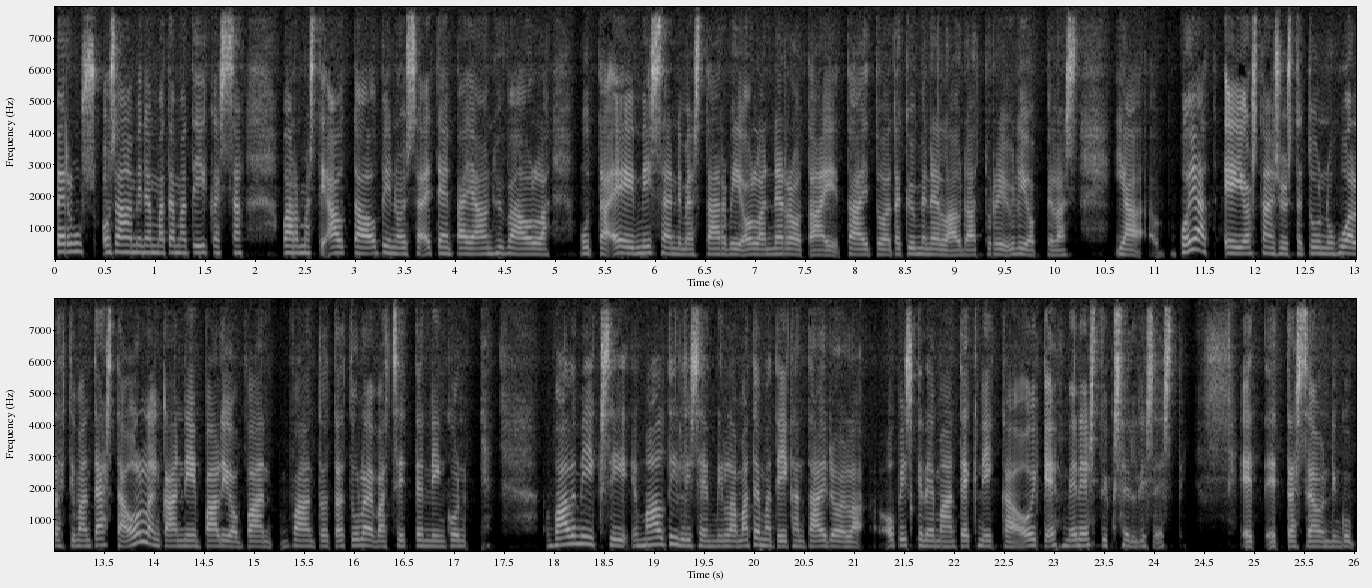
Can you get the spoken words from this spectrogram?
perusosaaminen matematiikassa varmasti auttaa opinnoissa eteenpäin ja on hyvä olla, mutta ei missään nimessä tarvitse olla Nero tai, tai tuota kymmenen laudaattori ylioppilas. Ja pojat ei jostain syystä tunnu huolehtivan tästä ollenkaan niin paljon, vaan, vaan tuota, tulevat sitten niin kuin valmiiksi maltillisemmilla matematiikan taidoilla opiskelemaan tekniikkaa oikein menestyksellisesti. Et, et tässä on niin kuin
